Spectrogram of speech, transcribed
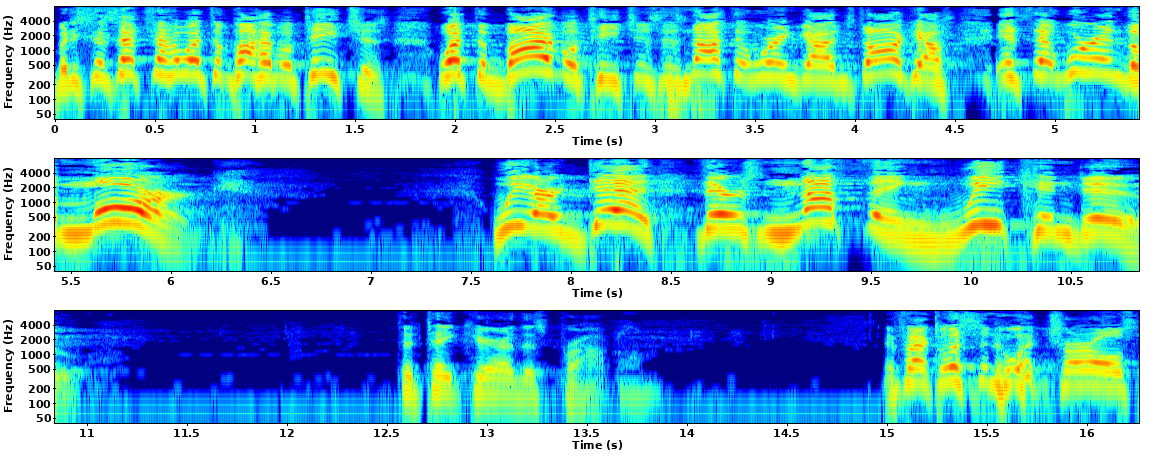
But he says that's not what the Bible teaches. What the Bible teaches is not that we're in God's doghouse, it's that we're in the morgue. We are dead. There's nothing we can do to take care of this problem. In fact, listen to what Charles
